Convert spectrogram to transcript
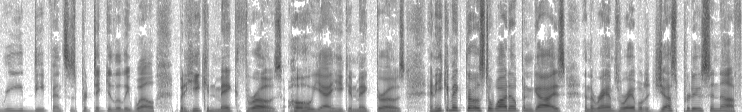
read defenses particularly well, but he can make throws. Oh, yeah, he can make throws. And he can make throws to wide open guys, and the Rams were able to just produce enough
